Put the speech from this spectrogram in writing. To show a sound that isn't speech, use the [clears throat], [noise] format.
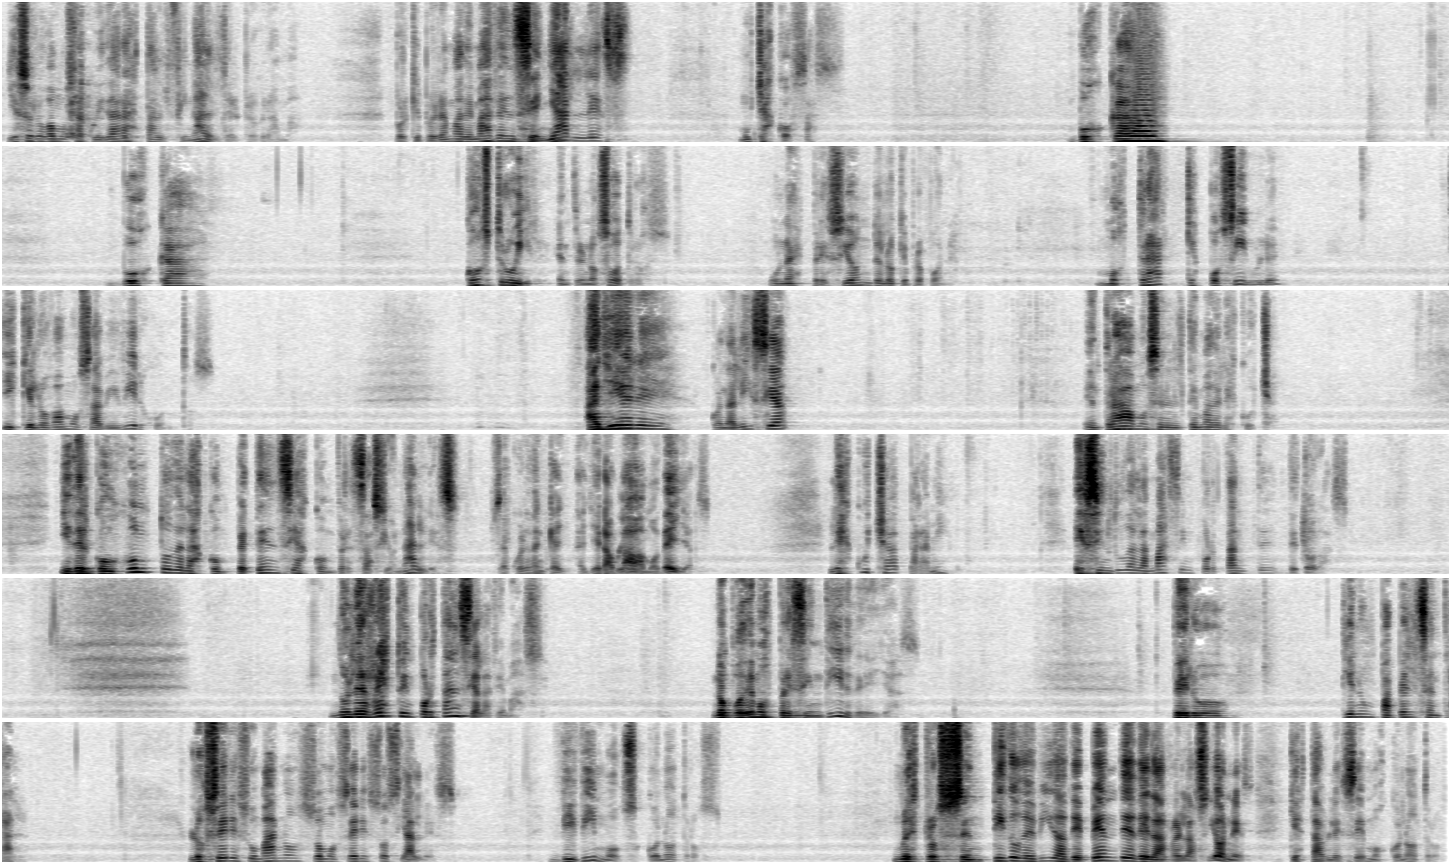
Y eso lo vamos a cuidar hasta el final del programa. Porque el programa, además de enseñarles muchas cosas, busca, busca construir entre nosotros una expresión de lo que propone. Mostrar que es posible y que lo vamos a vivir juntos. Ayer eh, con Alicia entrábamos en el tema de la escucha y del conjunto de las competencias conversacionales. ¿Se acuerdan que ayer hablábamos de ellas? La escucha para mí es sin duda la más importante de todas. No le resto importancia a las demás. No podemos prescindir de ellas. Pero tiene un papel central. Los seres humanos somos seres sociales. Vivimos con otros. Nuestro sentido de vida depende de las relaciones que establecemos con otros.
